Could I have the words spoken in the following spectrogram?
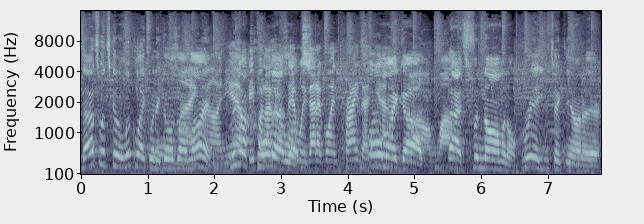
That's what's gonna look like when it oh goes Oh online. God, Look how people cool are gonna that say looks. we gotta go and try that. Oh yeah. my God, Oh, wow. that's phenomenal. Maria, you take the honor there.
